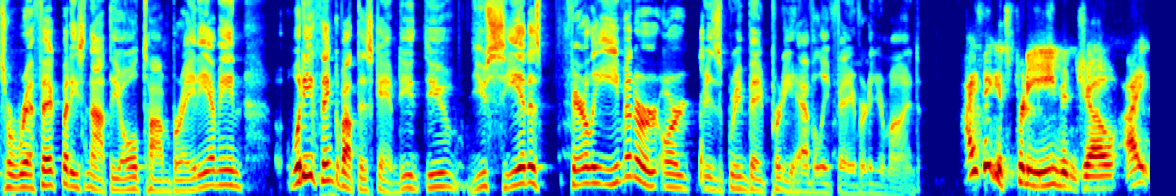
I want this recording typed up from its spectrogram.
terrific, but he's not the old Tom Brady. I mean, what do you think about this game? Do you do you, do you see it as fairly even, or or is Green Bay pretty heavily favored in your mind? I think it's pretty even, Joe. I,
